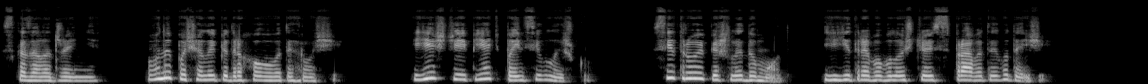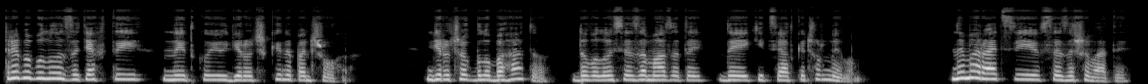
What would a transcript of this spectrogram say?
сказала Дженні. Вони почали підраховувати гроші. Є ще й п'ять пенсій в лишку. Всі троє пішли до мод. Її треба було щось справити в одежі. Треба було затягти ниткою дірочки на панчохах. Дірочок було багато, довелося замазати деякі цятки чорнилом. Нема рації все зашивати,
